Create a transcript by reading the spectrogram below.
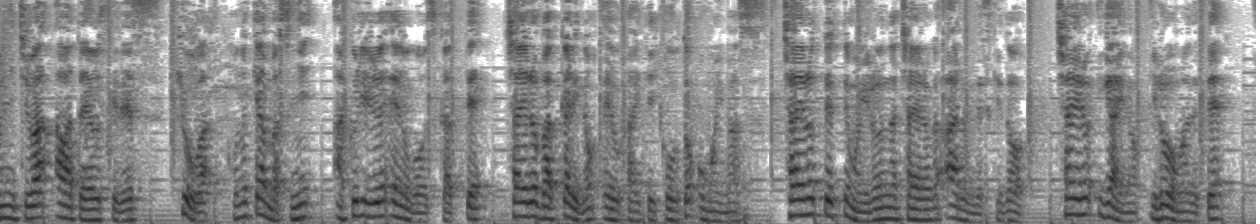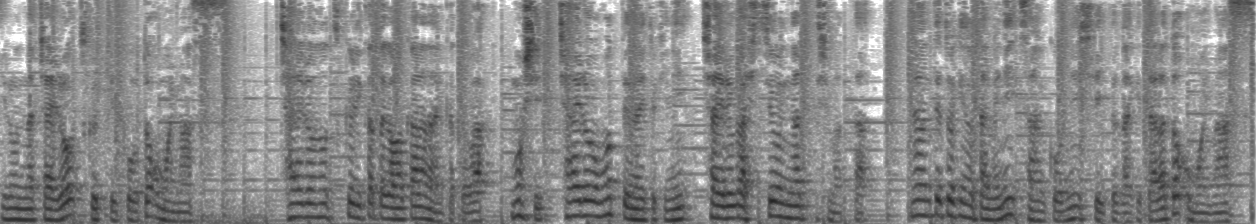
こんにちは、粟田洋介です。今日はこのキャンバスにアクリル絵の具を使って茶色ばっかりの絵を描いていこうと思います。茶色って言ってもいろんな茶色があるんですけど、茶色以外の色を混ぜていろんな茶色を作っていこうと思います。茶色の作り方がわからない方は、もし茶色を持ってない時に茶色が必要になってしまった、なんて時のために参考にしていただけたらと思います。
